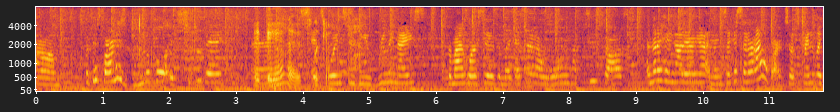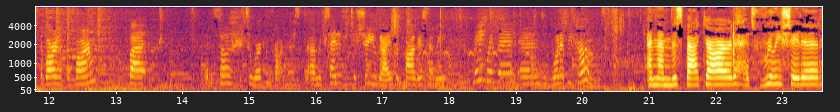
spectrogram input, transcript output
Um, but this barn is beautiful. It's super big. It is. It's going to be really nice for my horses. And like I said, I will only have two stalls and then a hangout area and then it's like a center aisle barn. So it's kind of like the barn at the farm, but it's a, it's a work in progress. But I'm excited to show you guys the progress that we make with it and what it becomes. And then this backyard, it's really shaded,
